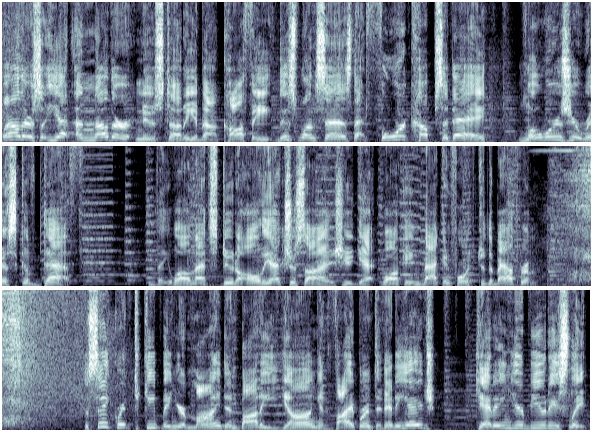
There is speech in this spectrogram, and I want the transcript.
Well, there's yet another new study about coffee. This one says that four cups a day lowers your risk of death. Well, that's due to all the exercise you get walking back and forth to the bathroom. The secret to keeping your mind and body young and vibrant at any age? Getting your beauty sleep.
